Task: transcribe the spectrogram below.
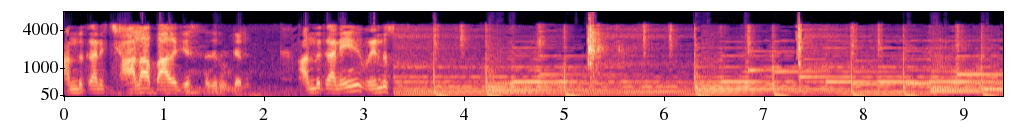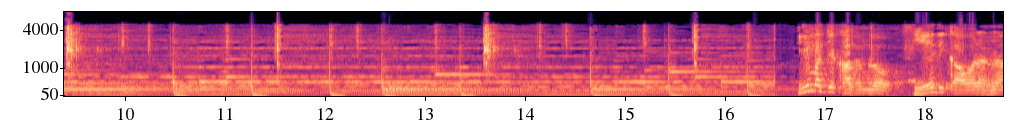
అందుకని చాలా బాగా చేస్తుంది రొట్టెలు. అందుకని రెండు ఈ మధ్య కాలంలో ఏది కావాలన్నా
